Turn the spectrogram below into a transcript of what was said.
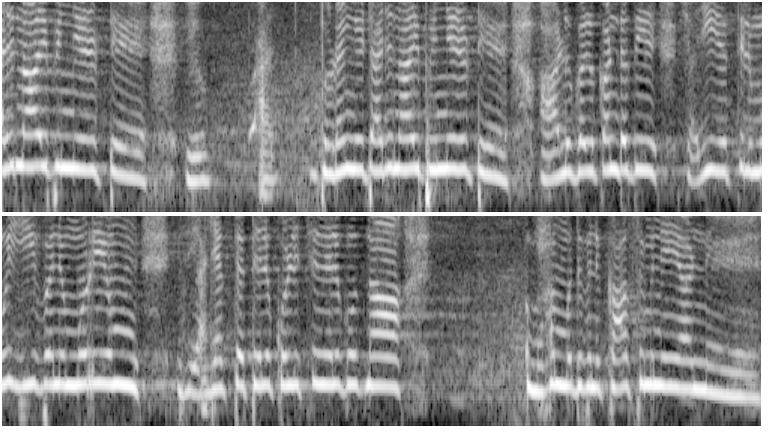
അരിനായി പിന്നിട്ട് തുടങ്ങിയിട്ട് അരിനായി പിന്നിട്ട് ആളുകൾ കണ്ടത് ശരീരത്തിൽ മുഴുവനും മുറിയും രക്തത്തിൽ കൊളിച്ചു നിൽക്കുന്ന മുഹമ്മദ് ബിൻ കാസിമിനെയാണ്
